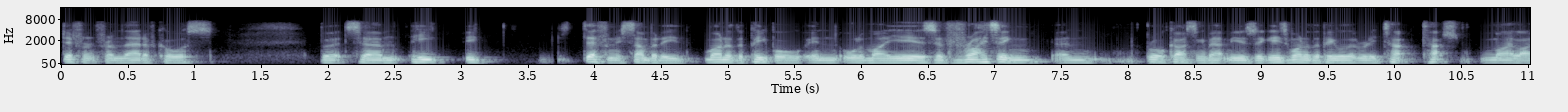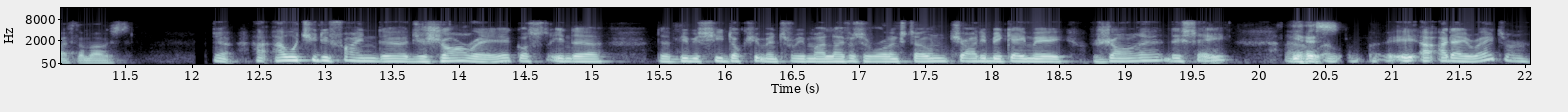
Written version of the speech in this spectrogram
different from that, of course. But um, he he definitely somebody, one of the people in all of my years of writing and broadcasting about music. He's one of the people that really t- touched my life the most. Yeah, how would you define the, the genre? Because in the the BBC documentary My Life as a Rolling Stone, Charlie became a genre. They say. Uh, yes. Uh, are they right or?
